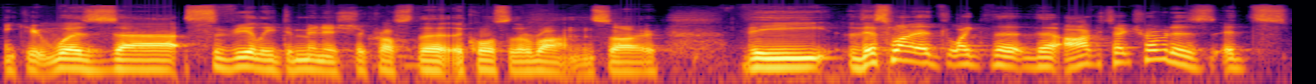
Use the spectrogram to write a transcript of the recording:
It was uh, severely diminished across the, the, course of the run. So the this one, it's like the, the architecture of it is it's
